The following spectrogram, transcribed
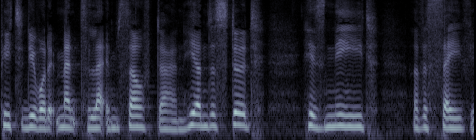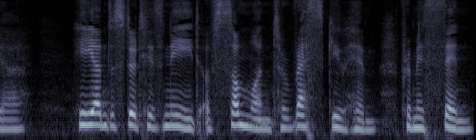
Peter knew what it meant to let himself down. He understood his need of a savior. He understood his need of someone to rescue him from his sin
